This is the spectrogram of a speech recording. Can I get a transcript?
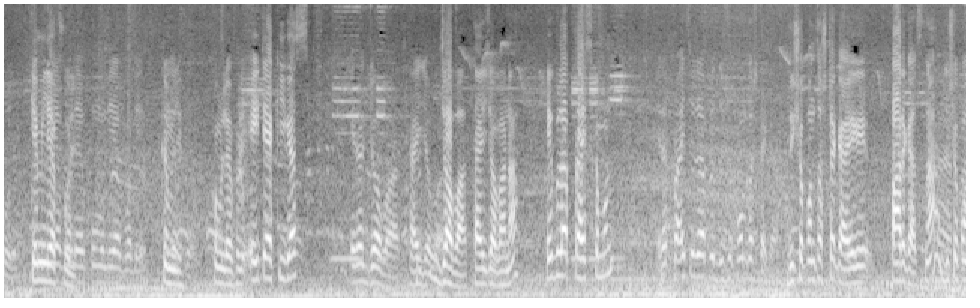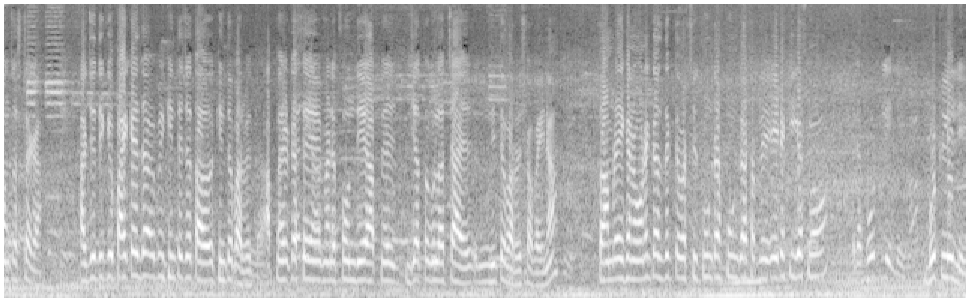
ফুল। কেমিলিয়া ফুল। বলে বলে কেমিলিয়া? কমলিয়া ফুল। এইটা কি গাছ? এটা জবা থাই জবা। জবা তাই জবা না? এগুলা প্রাইস কেমন? এটা প্রাইস হলো আপনার দুশো পঞ্চাশ টাকা। দুশো পঞ্চাশ টাকা পার গাছ না? দুশো পঞ্চাশ টাকা। আর যদি কেউ পাইকারি দামে কিনতে চায় তাও কিনতে পারবে। আপনার কাছে মানে ফোন দিয়ে আপনি যতগুলো চায় নিতে পারবে সবাই না? তো আমরা এখানে অনেক গাছ দেখতে পাচ্ছি। কোনটা কোন গাছ আপনি এটা কি গাছ মামা? এটা বুট লিলি। বুট লিলি।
